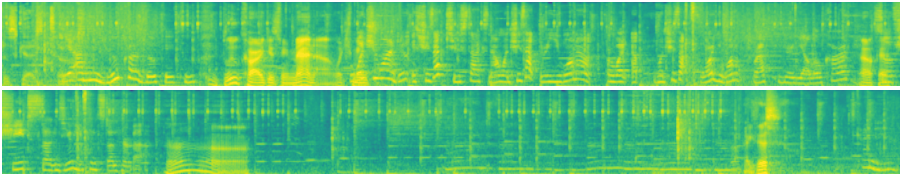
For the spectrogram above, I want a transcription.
This guy's tough. Yeah, I mean blue card's okay too. Blue card gives me mana, which what means. What you want to do is she's at two stacks now. When she's at three, you wanna, or when uh, when she's at four, you wanna prep your yellow card. Okay. So if she stuns you, you can stun her back. Ah. Like this? Kinda. nice.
